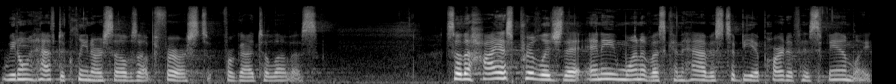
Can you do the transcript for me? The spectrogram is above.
We don't have to clean ourselves up first for God to love us. So, the highest privilege that any one of us can have is to be a part of His family.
